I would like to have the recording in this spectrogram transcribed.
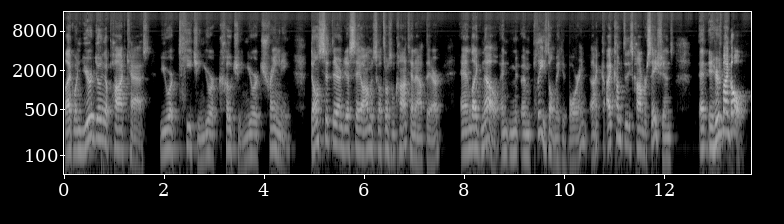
like when you're doing a podcast you are teaching you are coaching you are training don't sit there and just say oh i'm just going to throw some content out there and like, no, and, and please don't make it boring. I, I come to these conversations, and, here's my goal.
